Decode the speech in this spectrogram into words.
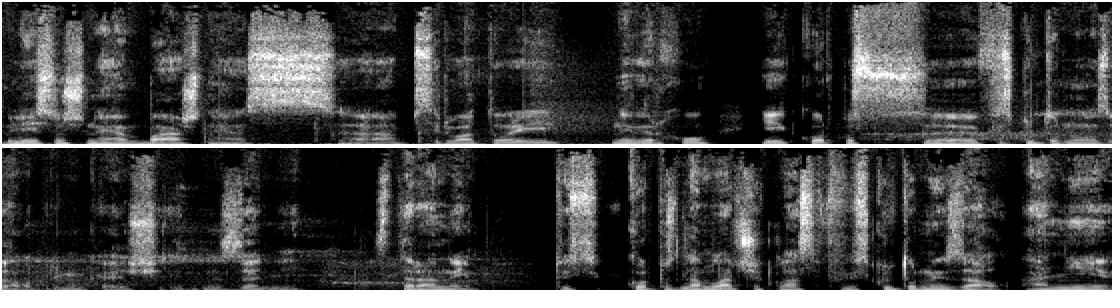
лестничная башня с э, обсерваторией наверху и корпус э, физкультурного зала, примыкающий с задней стороны. То есть корпус для младших классов, физкультурный зал, они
